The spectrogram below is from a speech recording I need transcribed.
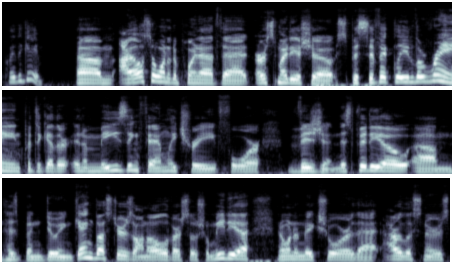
play the game. Um, I also wanted to point out that Earth's Mightiest Show, specifically Lorraine, put together an amazing family tree for Vision. This video um, has been doing gangbusters on all of our social media, and I want to make sure that our listeners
